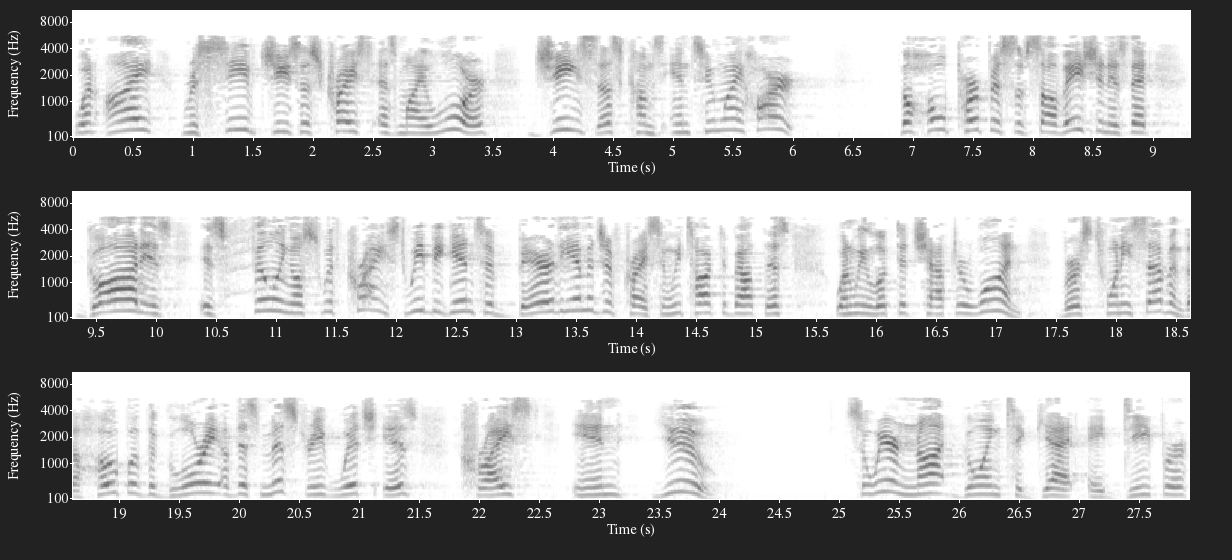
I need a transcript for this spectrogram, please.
when I receive Jesus Christ as my Lord, Jesus comes into my heart. The whole purpose of salvation is that God is, is filling us with Christ. We begin to bear the image of Christ. And we talked about this when we looked at chapter 1, verse 27. The hope of the glory of this mystery, which is Christ in you. So we are not going to get a deeper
